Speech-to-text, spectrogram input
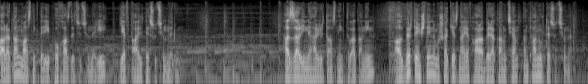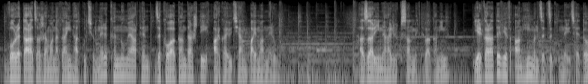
տարական մասնիկների փոխազդեցությունների եւ այլ տեսություններում։ 1915 թվականին Ալբերտ Էյնշտեյնը մշակեց նաև հարաբերականության ընդհանուր տեսությունը, որը տարածաժամանակային հատկությունները քննում է արդեն ձգողական դաշտի արկայության պայմաններում։ 1921 թվականին երկարատև եւ անհիմն ձգձգումներից հետո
